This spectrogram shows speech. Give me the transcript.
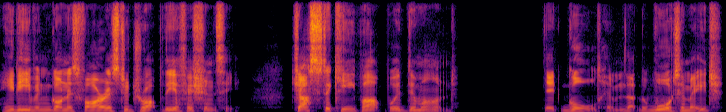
He'd even gone as far as to drop the efficiency, just to keep up with demand. It galled him that the water mage,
